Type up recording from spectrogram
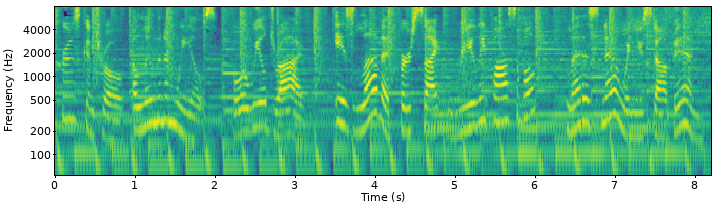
cruise control, aluminum wheels, four-wheel drive. Is love at first sight really possible? Let us know when you stop in.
